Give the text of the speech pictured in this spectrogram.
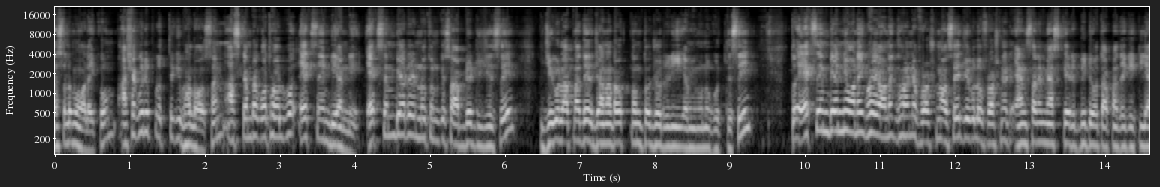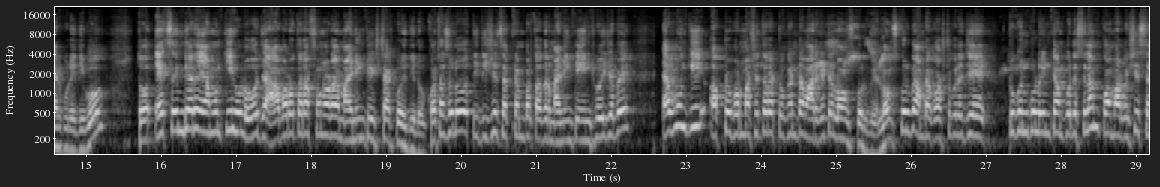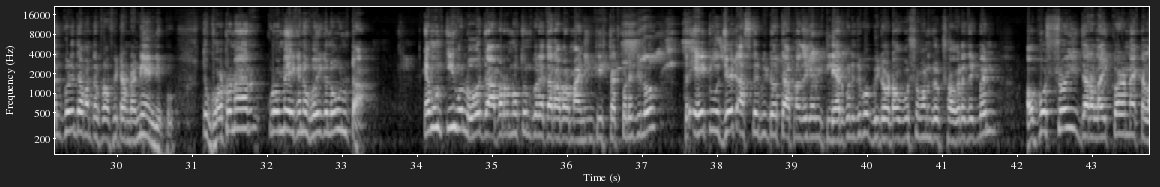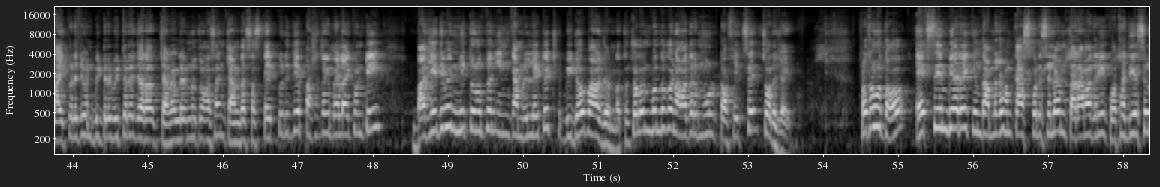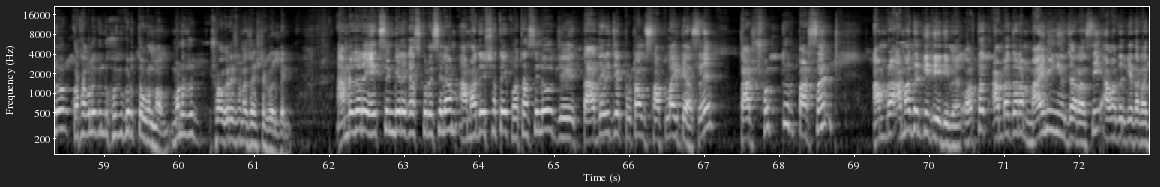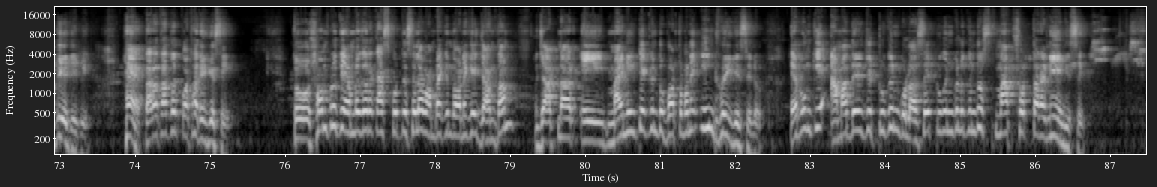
আসসালামু আলাইকুম। আশা করি প্রত্যেকেই ভালো আছেন। আজকে আমরা কথা বলব এক্স এমবিআর নিয়ে। এক্স এমবিআরের নতুন কিছু আপডেট এসেছে, যেগুলো আপনাদের জানাটা অত্যন্ত জরুরি আমি মনে করতেছি। তো এক্স এমবিআর নিয়ে অনেক ভাই অনেক ধরনের প্রশ্ন আছে, যেগুলো প্রশ্নের অ্যান্সার আমি আজকের ভিডিওতে আপনাদেরকে ক্লিয়ার করে দিব। তো এক্স এমবিআরে এমন কি হলো যে আবারও তারা পুনরায় মাইনিংটা স্টার্ট করে দিল। কথা ছিল তিরিশে সেপ্টেম্বর তাদের মাইনিংটা এন্ড হয়ে যাবে, এবং কি অক্টোবর মাসে তারা টোকেনটা মার্কেটে লঞ্চ করবে। লঞ্চ করবে, আমরা কষ্ট করে যে টোকেনগুলো ইনকাম করেছিলাম, কম আর বেশি সেল করে দিয়ে আমাদের প্রফিট আমরা নিয়ে নেব। তো ঘটনার ক্রমে এখানে হয়ে গেল উল্টা। এমন কি হলো যে আবারও নতুন করে তারা আবার মাইনিংটি স্টার্ট করে দিল। তো এ টু জেড আজকের ভিডিওতে আপনাদেরকে আমি ক্লিয়ার করে দেবো। ভিডিওটা অবশ্যই মনোযোগ সহকারে দেখবেন। অবশ্যই যারা লাইক করেন একটা লাইক করে দেবেন ভিডিওর ভিতরে। যারা চ্যানেলের নতুন আছেন চ্যানেলটা সাবস্ক্রাইব করে দিয়ে পাশে থেকে বেল আইকনটি বাজিয়ে দেবেন। নিত্য নতুন ইনকাম রিলেটেড ভিডিও পাওয়ার জন্য। তো চলুন বন্ধুগণ, আমাদের মূল টপিক্সে চলে যাই। প্রথমত এক্স এমবিআরে কিন্তু আমরা যখন কাজ করেছিলাম, তারা আমাদেরকে কথা দিয়েছিল। কথাগুলো কিন্তু খুবই গুরুত্বপূর্ণ। মনোযোগ সহকারে শোনার চেষ্টা করবেন। আমরা যারা এক্স এমবিআরে কাজ করেছিলাম, আমাদের সাথে কথা ছিল যে তাদের যে টোটাল সাপ্লাইটা আছে, তার সত্তর পার্সেন্ট আমরা আমাদেরকে দিয়ে দিবে। অর্থাৎ আমরা যারা মাইনিং ইউজার আছি, আমাদেরকে তারা দিয়ে দিবে। হ্যাঁ তারা তাদের কথা রেখেছে। তো সম্প্রতি আমরা যারা কাজ করতেছিলাম, আমরা কিন্তু অনেকেই জানতাম যে আপনার এই মাইনিংটা কিন্তু বর্তমানে ইন্ড হয়ে গেছিল। এবং কি আমাদের যে টোকেনগুলো আছে টোকেনগুলো কিন্তু স্ন্যাপশট তারা নিয়ে নিছে।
